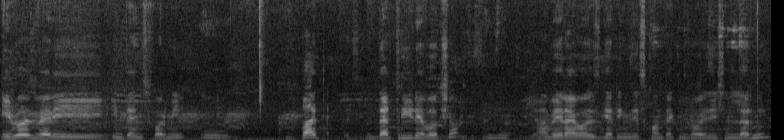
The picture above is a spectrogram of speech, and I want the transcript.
It was very intense for me. Mm-hmm. But that three day workshop, mm-hmm. Uh, where I was getting this contact improvisation learning,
